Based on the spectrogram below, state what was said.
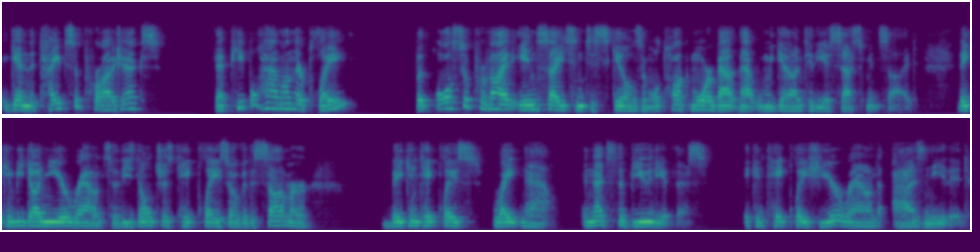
Again, the types of projects that people have on their plate, but also provide insights into skills. And we'll talk more about that when we get onto the assessment side. They can be done year round. So these don't just take place over the summer. They can take place right now. And that's the beauty of this. It can take place year-round as needed.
